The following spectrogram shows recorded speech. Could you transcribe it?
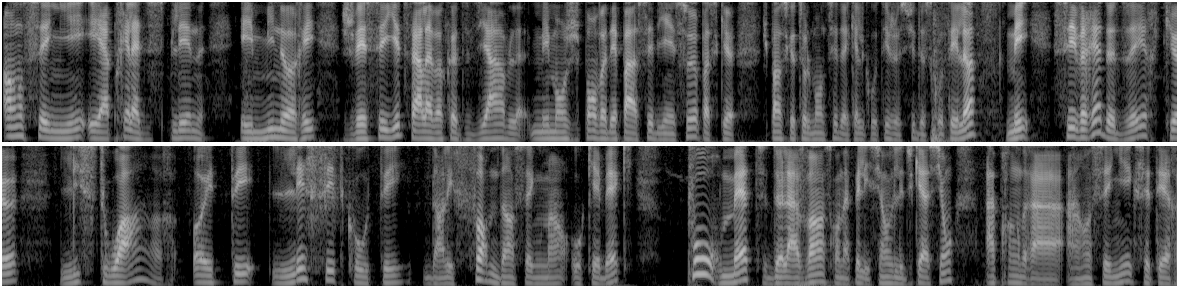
enseigner et après la discipline est minorée. Je vais essayer de faire l'avocat du diable, mais mon jupon va dépasser bien sûr parce que je pense que tout le monde sait de quel côté je suis de ce côté-là. Mais c'est vrai de dire que l'histoire a été laissée de côté dans les formes d'enseignement au Québec pour mettre de l'avant ce qu'on appelle les sciences de l'éducation, apprendre à, enseigner, etc.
